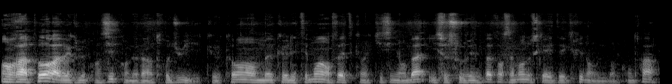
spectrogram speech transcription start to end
en rapport avec le principe qu'on avait introduit, que quand que les témoins, en fait, quand, qui signent en bas, ils se souviennent pas forcément de ce qui a été écrit dans, le contrat.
